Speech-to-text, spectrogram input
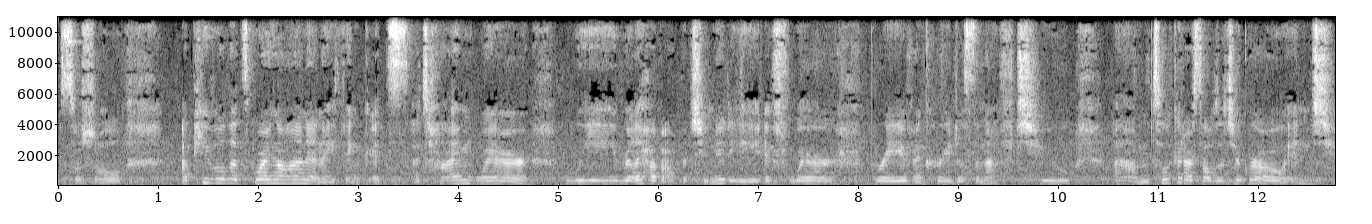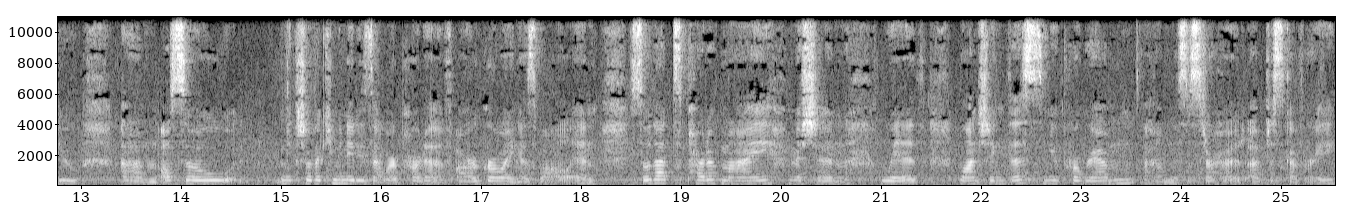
social upheaval that's going on and i think it's a time where we really have opportunity if we're brave and courageous enough to um, to look at ourselves and to grow and to um, also make sure the communities that we're part of are growing as well. And so that's part of my mission with launching this new program, um, the Sisterhood of Discovery,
